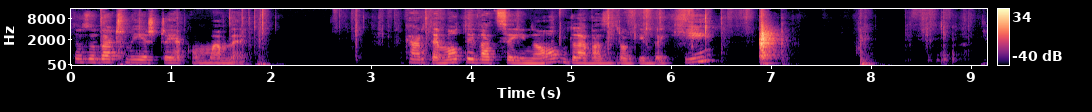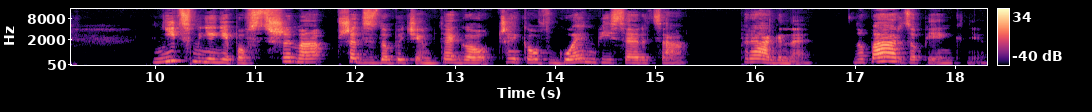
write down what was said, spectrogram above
to zobaczmy jeszcze, jaką mamy kartę motywacyjną dla Was, drogie byki. Nic mnie nie powstrzyma przed zdobyciem tego, czego w głębi serca pragnę. No bardzo pięknie.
